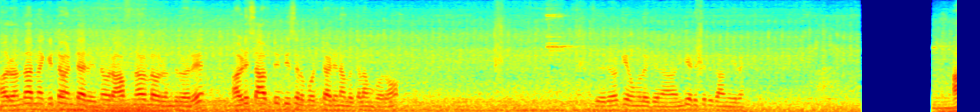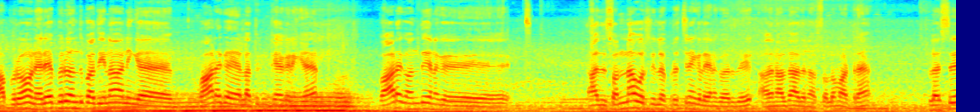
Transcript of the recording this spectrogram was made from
அவர் வந்தாருன்னா கிட்ட வந்துட்டார். இன்னும் ஒரு ஹாஃப் அன் ஹவரில் அவர் வந்துடுவார் அப்படியே சாப்பிட்டு டீசலை போட்டு அப்படியே நம்ம கிளம்ப போகிறோம் சரி ஓகே உங்களுக்கு நான் வண்டி எடுத்துகிட்டு காமிக்கிறேன். அப்புறம் நிறைய பேர் வந்து பார்த்தீங்கன்னா நீங்கள் வாடகை எல்லாத்துக்கும் கேட்குறீங்க வாடகை வந்து எனக்கு அது சொன்னால் ஒரு சில பிரச்சனைகள் எனக்கு வருது. அதனால தான் அதை நான் சொல்ல மாட்டேன் ப்ளஸ்ஸு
